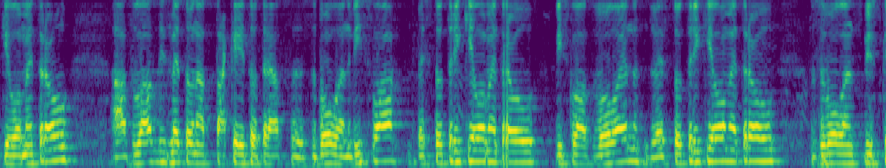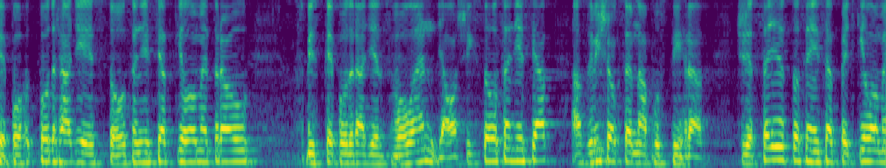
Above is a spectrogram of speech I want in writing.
kilometrov a zvládli sme to na takejto trase Zvolen Vysla 203 km, Vysla Zvolen 203 km, Zvolen Spišské podhradie 180 km, Spišské podhradie Zvolen ďalších 180 a zvyšok sem na Pustý hrad. Čiže 775 km,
